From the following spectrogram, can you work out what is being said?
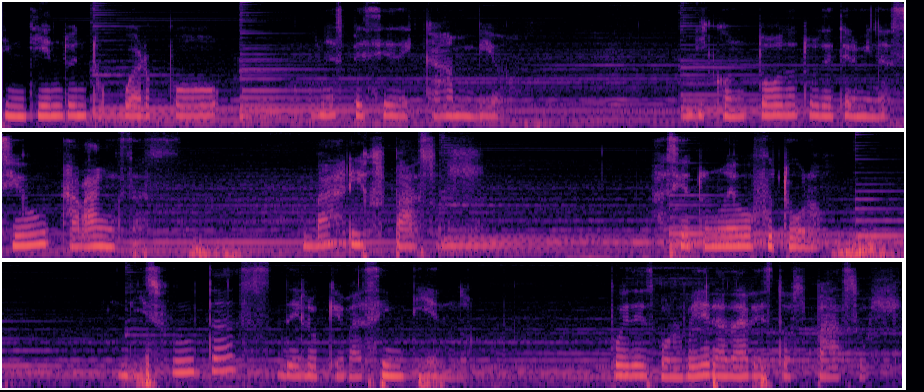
sintiendo en tu cuerpo una especie de cambio y con toda tu determinación avanzas varios pasos hacia tu nuevo futuro. Disfrutas de lo que vas sintiendo. Puedes volver a dar estos pasos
